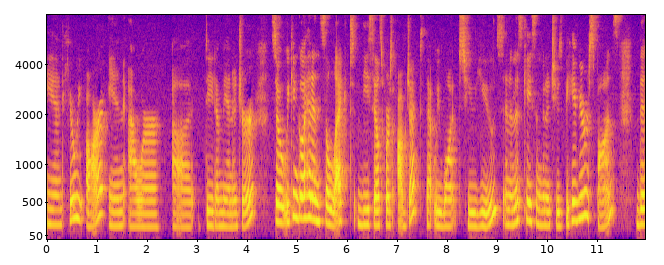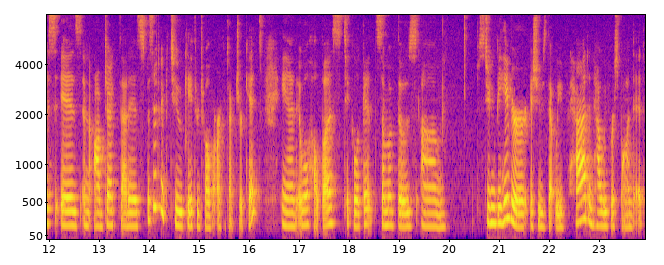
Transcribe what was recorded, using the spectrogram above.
And here we are in our uh, data manager. So we can go ahead and select the Salesforce object that we want to use. And in this case, I'm going to choose behavior response. This is an object that is specific to K through 12 architecture kit, and it will help us take a look at some of those um, student behavior issues that we've had and how we've responded.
